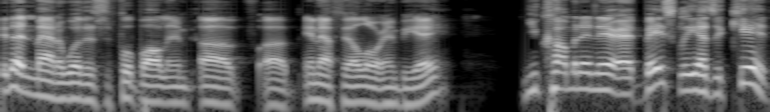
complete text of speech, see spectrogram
it doesn't matter whether it's football, uh, uh, NFL or NBA. You coming in there at basically as a kid,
